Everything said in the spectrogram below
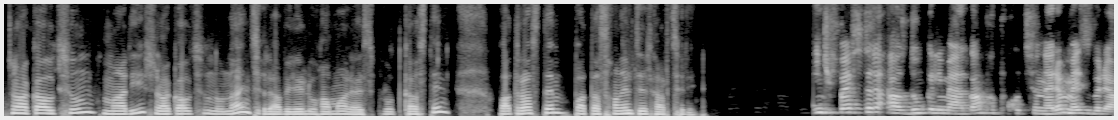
Շնորհակալություն Մարի, շնորհակալություն Նոնա ինձ հրավիրելու համար այս ոդքասթին։ Պատրաստ եմ պատասխանել ձեր հարցերին։ Ինչպես է ազդում կլիմայական փոփոխությունները մեզ վրա։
